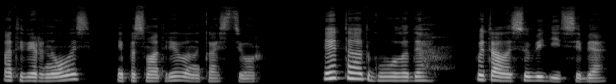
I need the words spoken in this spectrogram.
отвернулась и посмотрела на костер. Это от голода, пыталась убедить себя.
